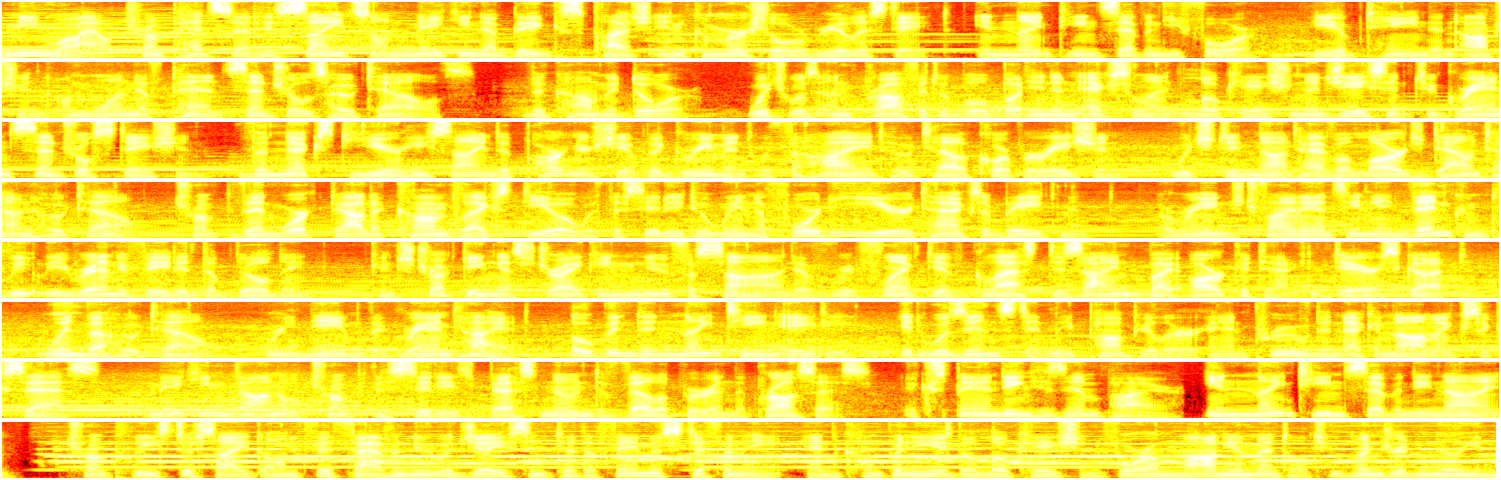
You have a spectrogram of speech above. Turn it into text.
Meanwhile Trump had set his sights on making a big splash in commercial real estate. In 1974, he obtained an option on one of Penn Central's hotels, the Commodore, which was unprofitable but in an excellent location adjacent to Grand Central Station. The next year he signed a partnership agreement with the Hyatt Hotel Corporation, which did not have a large downtown hotel. Trump then worked out a complex deal with the city to win a 40-year tax abatement, arranged financing and then completely renovated the building, constructing a striking new facade of reflective glass designed by architect Der Scutt. When the hotel, renamed the Grand Hyatt, opened in 1980, it was instantly popular and proved an economic success, making Donald Trump the city's best-known developer in the process, expanding his empire. In 1979, Trump leased a site on Fifth Avenue adjacent to the famous Tiffany and Company as the location for a monumental $200 million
